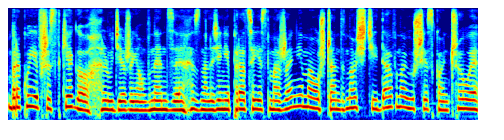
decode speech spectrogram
Brak brakuje wszystkiego. Ludzie żyją w nędzy. Znalezienie pracy jest marzeniem, a oszczędności dawno już się skończyły,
